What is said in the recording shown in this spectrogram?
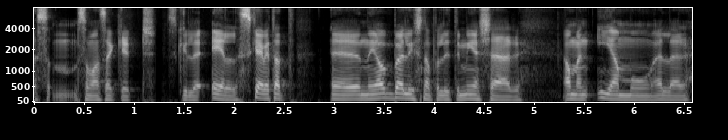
som, som man säkert skulle älska. Jag vet att eh, när jag började lyssna på lite mer så här, ja men emo eller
